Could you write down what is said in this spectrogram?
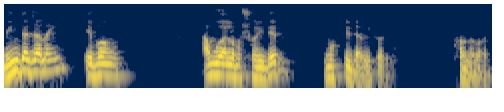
নিন্দা জানাই এবং আবু আলম শহীদের মুক্তি দাবি করি। ধন্যবাদ।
